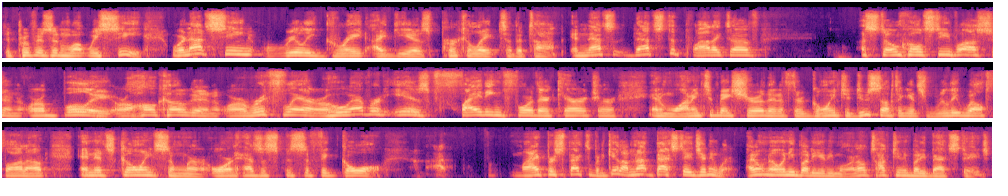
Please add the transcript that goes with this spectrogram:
the proof is in what we see. We're not seeing really great ideas percolate to the top, and that's that's the product of a Stone Cold Steve Austin or a Bully or a Hulk Hogan or a Ric Flair or whoever it is fighting for their character and wanting to make sure that if they're going to do something, it's really well thought out and it's going somewhere or it has a specific goal my perspective, but again, I'm not backstage anywhere. I don't know anybody anymore. I don't talk to anybody backstage.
